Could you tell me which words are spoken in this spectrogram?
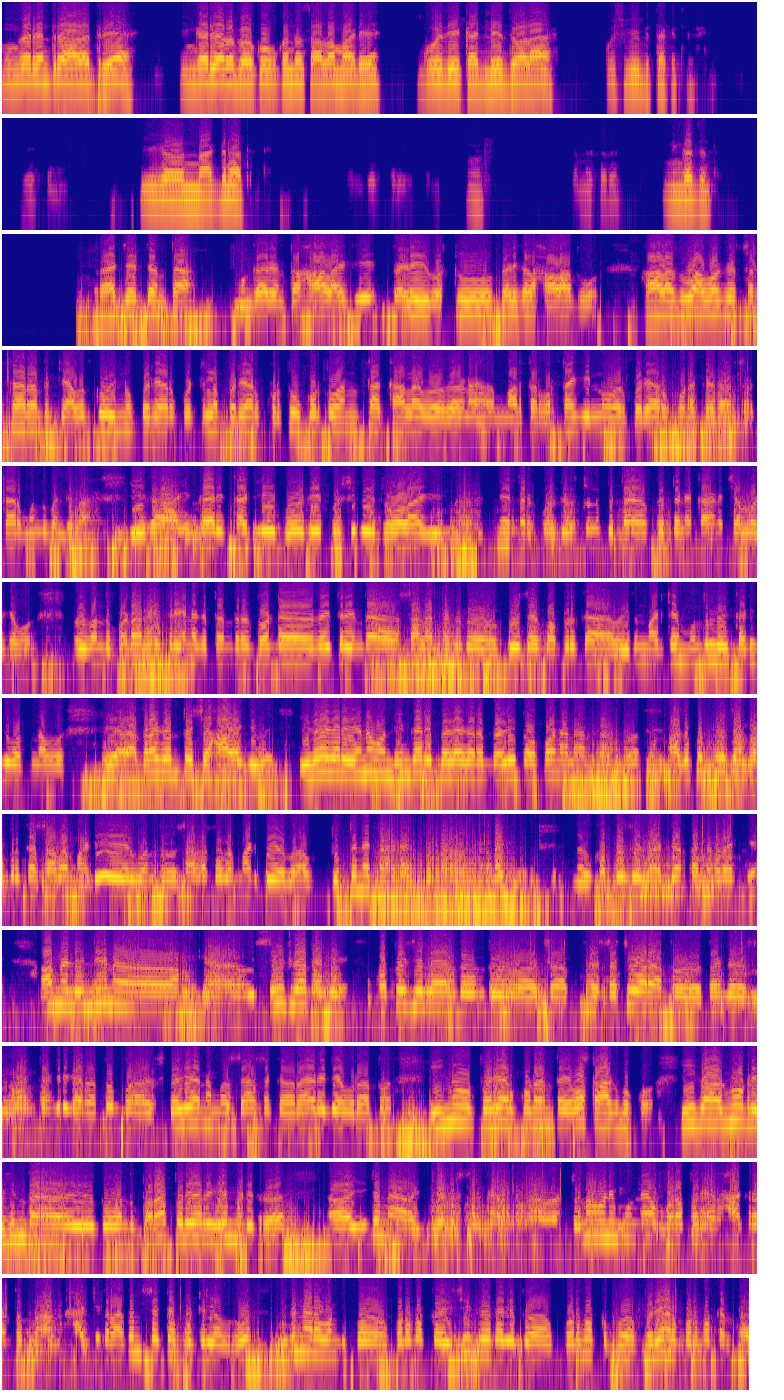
ಮುಂಗಾರಿ ಅಂತ ಹಾಳತ್ರಿ ಹಿಂಗಾರಿ ಯಾರ ಬೆಳ್ಕೋಬೇಕಂತ ಸಾಲ ಮಾಡಿ ಗೋಧಿ ಕಡ್ಲಿ ಜೋಳ ಕುಶ್ಬಿ ಬಿತ್ತಾಕತ್ತೀವಿ ಈಗ ಒಂದ್ ನಾಲ್ಕು ದಿನ ಆತ್ರಿ. ಹ್ಞೂ ನಿಂಗಜ್ಜ್ ಅಂತ ರಾಜ್ಯಾದ್ಯಂತ ಮುಂಗಾರಿ ಅಂತ ಹಾಳಾಗಿ ಬೆಳೆ ವಸ್ತು ಬೆಳೆಗಳು ಹಾಳಾದವು. ಹಾಳಾದವು. ಅವಾಗ ಸರ್ಕಾರ ಅದಕ್ಕೆ ಯಾವ್ದಕ್ಕೂ ಇನ್ನೂ ಪರಿಹಾರ ಕೊಟ್ಟಿಲ್ಲ. ಪರಿಹಾರ ಕೊಡ್ತು ಕೊಡ್ತು ಅಂತ ಕಾಲಹರಣ ಮಾಡ್ತಾರೆ. ಹೊರತಾಗಿ ಇನ್ನೂ ಅವ್ರ ಪರಿಹಾರ ಕೊಡಕ್ಕೆ ಸರ್ಕಾರ ಮುಂದೆ ಬಂದಿಲ್ಲ. ಈಗ ಹಿಂಗಾರಿ ಕಡ್ಲಿ, ಗೋಧಿ, ಕುಸುಬಿ, ಜೋಳ ಇನ್ನು ತರ ಗೋಧಿ ಅಷ್ಟನ್ನು ಬಿತ್ತ, ಬಿತ್ತನೆ ಕಾರಣ ಚಲುವಾಗ್ಯವು. ಈ ಒಂದು ಬಡ ರೈತರು ಏನಾಗುತ್ತೆ ಅಂದ್ರೆ ದೊಡ್ಡ ರೈತರಿಂದ ಸಾಲ ತೆಗೆದು ಬೀಜ, ಗೊಬ್ಬರಕ್ಕೆ ಇದನ್ನ ಮಾಡ್ಕೊಂಡು ಮುಂದಲು ಕಡಿಗೆ ಇವತ್ತು ನಾವು ಅದ್ರಾಗಂತೂ ಹಾಳಾಗಿವಿ ಇದ್ರಾಗಾರ ಏನೋ ಒಂದ್ ಹಿಂಗಾರಿ ಬೆಳೆಗಾರ ಬೆಳಿ ಬೆಳ್ಕೊಳ್ಳೋಣ ಅಂತಂದು. ಅದಕ್ಕೂ ಬೀಜ ಗೊಬ್ಬರಕ್ಕೆ ಸಾಲ ಮಾಡಿ, ಒಂದು ಸಾಲ ಸೋಲ ಮಾಡಿ ಬಿತ್ತನೆ ಕಾರ್ಯ ಜೋರ ನಡೆದಾಕಿ ನಾವು ಕಪ್ಪು ಜಿಲ್ಲಾದ್ಯಂತ ನಡೆದಾಕಿ ಆಮೇಲೆ ಇನ್ನೇನು ಶೀಘ್ರದಲ್ಲಿ ಕೊಪ್ಪಳ ಜಿಲ್ಲಾದ ಒಂದು ಸಚಿವರ ಆತು ತಂಗಡಿಗಾರ ಆತು ಸ್ಥಳೀಯ ನಮ್ಮ ಶಾಸಕ ರಾಯರೆಡ್ಡಿ ಅವರಾತು ಇನ್ನೂ ಪರಿಹಾರ ಕೊಡುವಂತ ವ್ಯವಸ್ಥೆ ಆಗ್ಬೇಕು. ಈಗ ನೋಡ್ರಿ, ಹಿಂದ ಈಗ ಒಂದು ಬರ ಪರಿಹಾರ ಏನ್ ಮಾಡಿದ್ರು ಇದನ್ನ ಕೇಂದ್ರ ಸರ್ಕಾರ ಚುನಾವಣೆ ಮುನ್ನ ಬರ ಪರಿಹಾರ ಹಾಕ್ರ ಅಂತ ಹಾಕಿದ್ರ. ಅದನ್ನ ಸತ್ಯ ಕೊಟ್ಟಿಲ್ಲ ಅವರು. ಇದನ್ನಾರ ಒಂದು ಕೊಡ್ಬೇಕ, ಶೀಘ್ರದಲ್ಲಿ ಕೊಡ್ಬೇಕ ಪರಿಹಾರ ಕೊಡ್ಬೇಕಂತ.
